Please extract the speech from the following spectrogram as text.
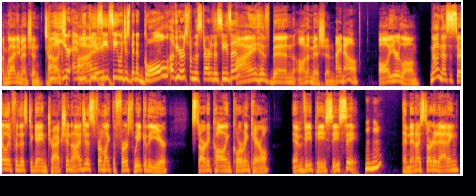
I'm glad you mentioned. Tweet Alex, your MVP I, CC, which has been a goal of yours from the start of the season. I have been on a mission I know. all year long. Not necessarily for this to gain traction. I just, from like the first week of the year, started calling Corbin Carroll MVP CC. hmm And then I started adding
